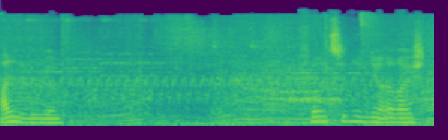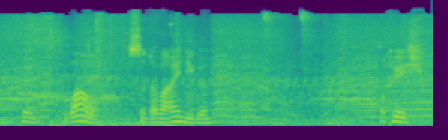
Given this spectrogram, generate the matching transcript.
Halleluja. Voll Ziellinie erreichen. Okay. Wow, das sind aber einige. Okay, ich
